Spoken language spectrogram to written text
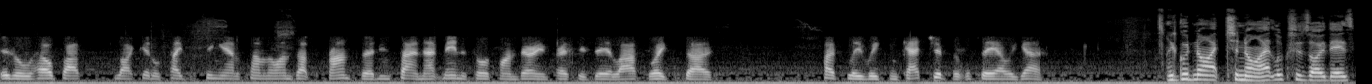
it'll help us. Like it'll take the sting out of some of the ones up the front. But in saying that, Mander's won very impressive there last week. So hopefully we can catch it, but we'll see how we go a good night tonight. Looks as though there's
